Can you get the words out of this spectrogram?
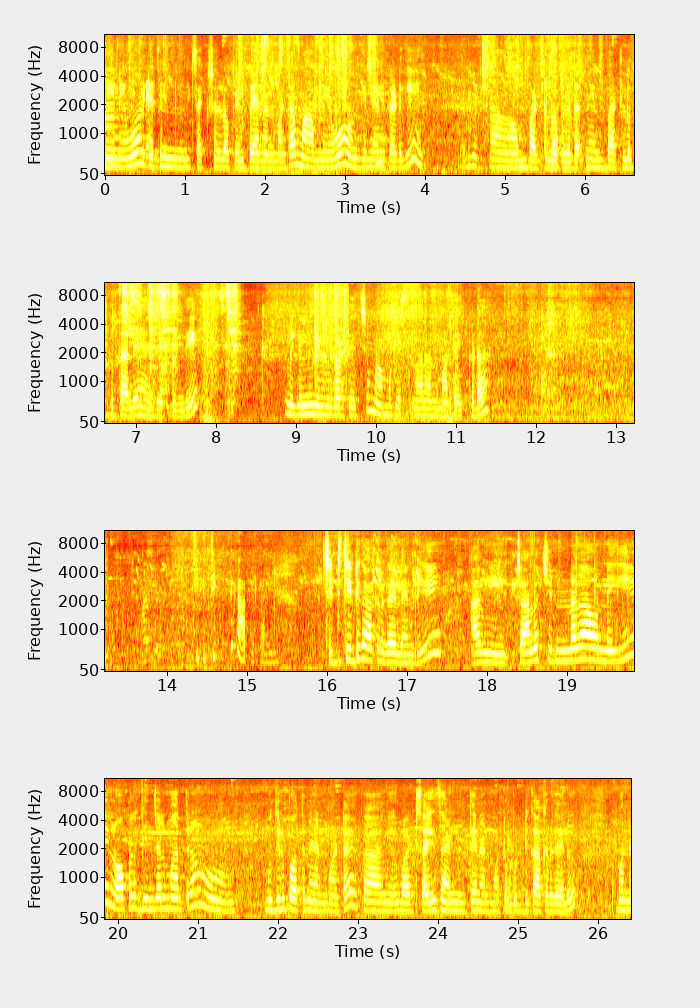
నేనేమో టిఫిన్ సెక్షన్లోకి వెళ్ళిపోయాను అనమాట మా అమ్మేమో గిన్నెలు కడిగి బట్టలు ఉతకట నేను బట్టలు ఉతుకుతాలే అని చెప్పింది. మిగిలిన గిన్నెలు కూడా తెచ్చి మా అమ్మకి ఇస్తున్నాను అనమాట ఇక్కడ. చిట్టి చిట్టి కాకరకాయలండి. అవి చాలా చిన్నగా ఉన్నాయి. లోపల గింజలు మాత్రం ముదిరిపోతున్నాయి అనమాట వాటి సైజ్ అంతేనమాట బుడ్డి కాకరకాయలు. మొన్న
